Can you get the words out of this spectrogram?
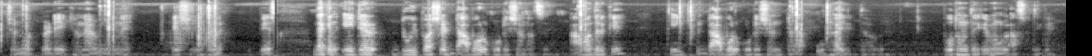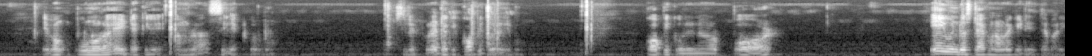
আচ্ছা নোটপ্যাডে এখানে আমি এনে এসে এখানে দেখেন, এইটার দুই পাশে ডাবল কোটেশন আছে। আমাদেরকে এই ডাবল কোটেশনটা উঠাই দিতে হবে। প্রথম থেকে এবং লাস্ট থেকে। এবং পুনরায় এটাকে আমরা সিলেক্ট করব। সিলেক্ট করে এটাকে কপি করে নেব। কপি করে নেওয়ার পর এই উইন্ডোজটা এখন আমরা কেটে দিতে পারি।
